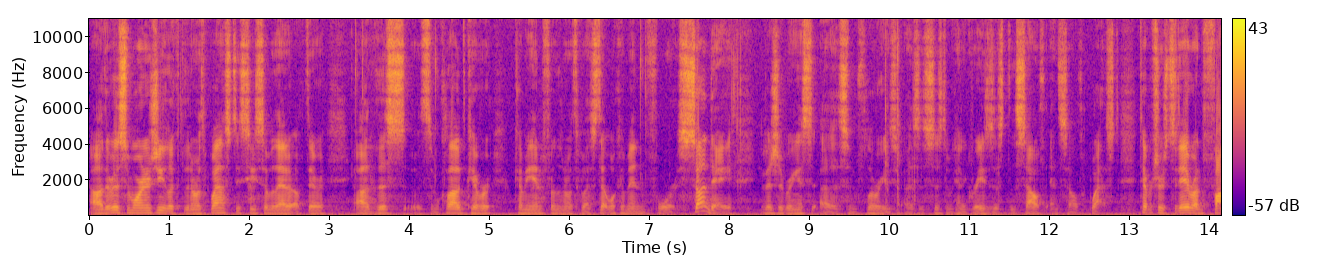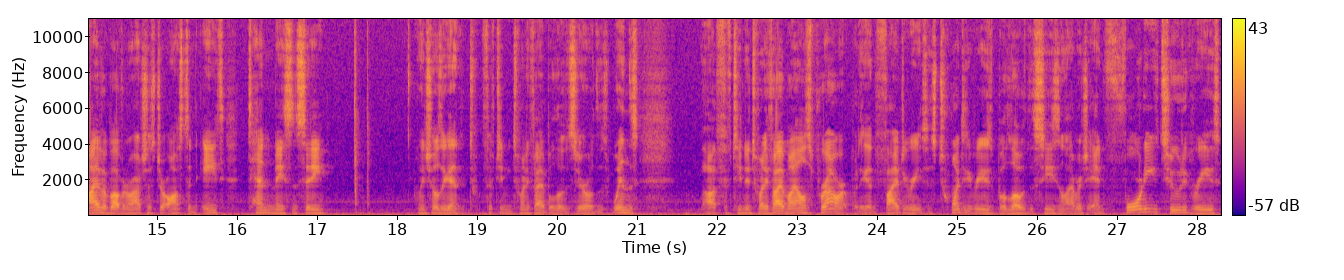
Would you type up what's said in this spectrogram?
Uh, there is some more energy. Look to the northwest. You see some of that up there. Uh, this some cloud cover coming in from the northwest that will come in for Sunday. Eventually, bring us uh, some flurries as the system kind of grazes us to the south and southwest. Temperatures today around five above in Rochester, Austin, eight, 10 Mason City. Wind chills again 15 to 25 below zero. Those winds uh, 15 to 25 miles per hour. But again, 5 degrees is 20 degrees below the seasonal average and 42 degrees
